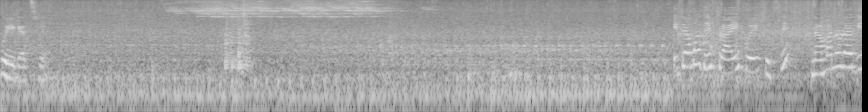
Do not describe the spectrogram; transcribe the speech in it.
হয়ে গেছে। আমাদের প্রায় হয়ে এসেছে। নামানোর আগে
